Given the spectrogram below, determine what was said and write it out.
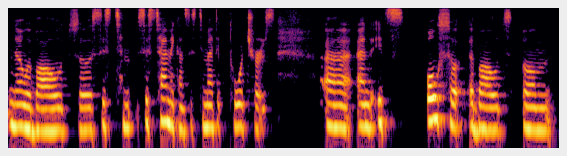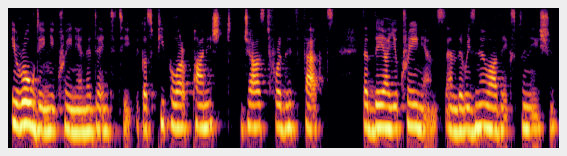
know about uh, system, systemic and systematic tortures. Uh, and it's also about um, eroding Ukrainian identity because people are punished just for the fact that they are Ukrainians and there is no other explanation.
